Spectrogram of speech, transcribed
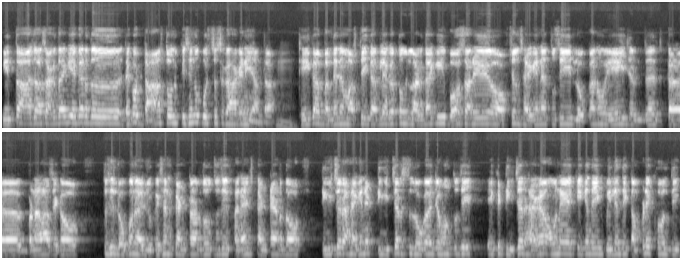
ਕੀਤਾ ਆ ਜਾ ਸਕਦਾ ਕਿ ਅਗਰ ਤ- ਦੇਖੋ ਡਾਂਸ ਤੁਹਾਨੂੰ ਕਿਸੇ ਨੂੰ ਕੁਝ ਸਿਖਾ ਕੇ ਨਹੀਂ ਜਾਂਦਾ। ਠੀਕ ਆ ਬੰਦੇ ਨੇ ਮਸਤੀ ਕਰ ਲਈ ਅਗਰ ਤੁਹਾਨੂੰ ਲੱਗਦਾ ਕਿ ਬਹੁਤ ਸਾਰੇ ਆਪਸ਼ਨਸ ਹੈਗੇ ਨੇ ਤੁਸੀਂ ਲੋਕਾਂ ਨੂੰ ਇਹ ਹੀ ਬਣਾਉਣਾ ਸਿਖਾਓ। ਤੁਸੀਂ ਲੋਕਾਂ ਨੂੰ ਐਜੂਕੇਸ਼ਨ ਕੰਟੈਂਟ ਦਿਓ ਤੁਸੀਂ ਫਾਈਨੈਂਸ ਕੰਟੈਂਟ ਦਿਓ ਟੀਚਰ ਹੈਗੇ ਨੇ ਟੀਚਰਸ ਲੋਕ ਜੇ ਹੁਣ ਤੁਸੀਂ ਇੱਕ ਟੀਚਰ ਹੈਗਾ ਉਹਨੇ ਕੀ ਕਹਿੰਦੇ 1 ਬਿਲੀਅਨ ਦੀ ਕੰਪਨੀ ਖੋਲਤੀ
